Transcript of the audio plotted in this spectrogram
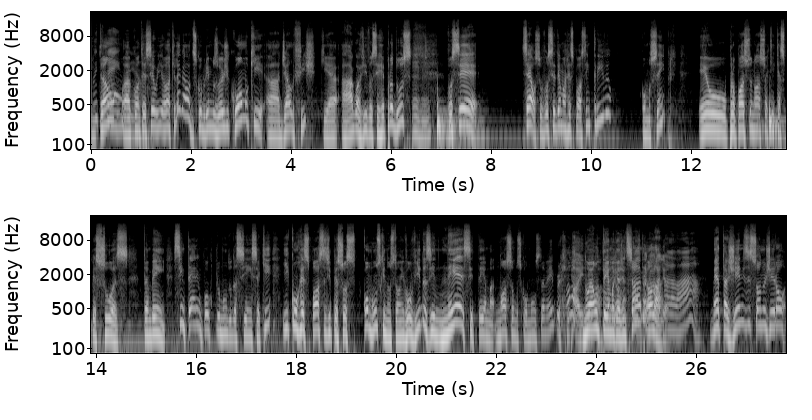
Muito então, bem, aconteceu. e, ó, que legal, descobrimos hoje como que a jellyfish, que é a água viva, se reproduz. Uhum. Você, Celso, você deu uma resposta incrível, como sempre. Eu, o propósito nosso aqui é que as pessoas também se interem um pouco para o mundo da ciência aqui e com respostas de pessoas comuns que não estão envolvidas. E nesse tema nós somos comuns também, porque lá, não é um tema que a aí gente sabe. Olha lá. Olha lá. Metagênese só no gênero,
